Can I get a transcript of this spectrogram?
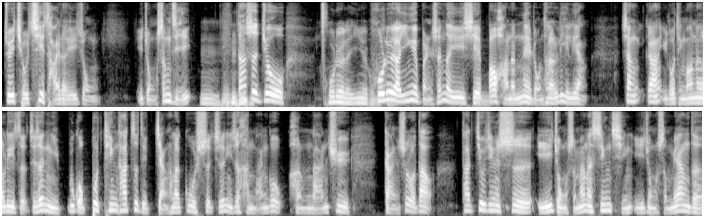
追求器材的一种一种升级，嗯，但是就忽略了音乐，忽略了音乐本身的一些嗯包含的内容，它的力量。像刚刚宇多田光那个例子，其实你如果不听他自己讲他的故事，其实你是很难够很难去感受得到他究竟是以一种什么样的心情，以一种什么样的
